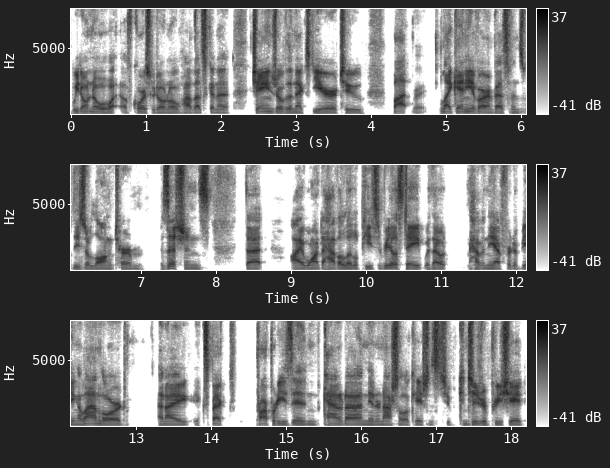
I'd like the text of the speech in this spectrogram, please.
we don't know what of course we don't know how that's going to change over the next year or two, but Right. like any of our investments, these are long-term positions that I want to have a little piece of real estate without having the effort of being a landlord and I expect properties in Canada and international locations to continue to appreciate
